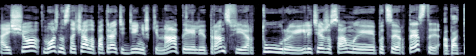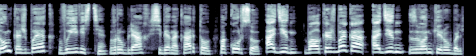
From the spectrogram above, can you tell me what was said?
А еще можно сначала потратить денежки на отели, трансфер, туры или те же самые ПЦР-тесты. А потом кэшбэк вывести в рублях себе на карту по курсу один балл кэшбэка, один звонкий рубль.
